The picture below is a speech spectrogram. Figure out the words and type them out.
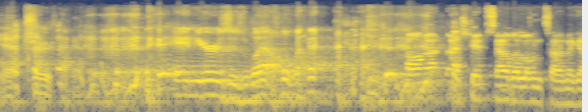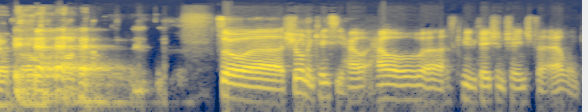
yeah, true. and yours as well. oh, that, that ship sailed a long time ago. Oh, So, uh, Sean and Casey, how how uh, has communication changed for Airlink?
